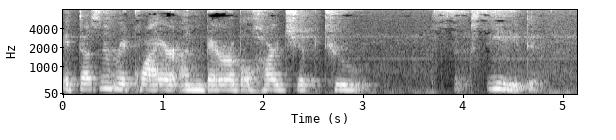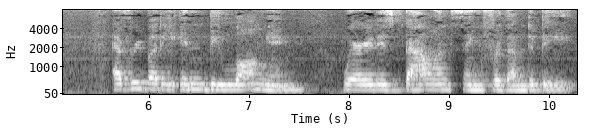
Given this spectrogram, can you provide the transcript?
It doesn't require unbearable hardship to succeed. Everybody in belonging, where it is balancing for them to be,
